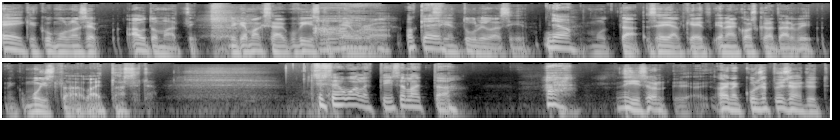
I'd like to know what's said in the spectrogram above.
Eikä kun mulla on se automaatti, mikä maksaa joku 50 Aa, euroa okei. siihen tuulilasiin. Joo. Mutta sen jälkeen ei enää koskaan tarvi niin muistaa laittaa sitä. Siis se huolettiin, se laittaa. Häh? Niin, se on, aina kun sä pysähdyt,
